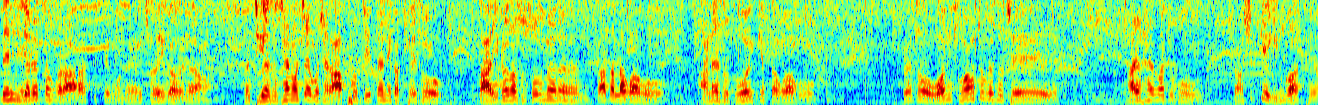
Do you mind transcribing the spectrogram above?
네. 기절했던 걸 알았기 때문에 저희가 그냥, 그냥 뒤에서 세명 째고 제가 앞으로 뛸 테니까 계속 나 일어나서 쏘면은 쏴달라고 하고 안에서 누워 있겠다고 하고 그래서 원 중앙 쪽에서 제일 잘 해가지고 그냥 쉽게 이긴 것 같아요.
